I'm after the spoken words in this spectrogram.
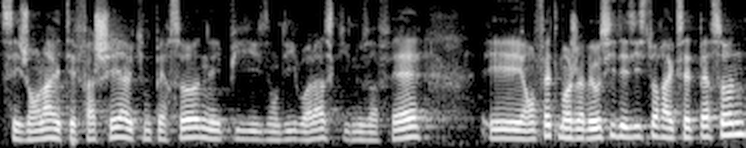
ces gens-là étaient fâchés avec une personne et puis ils ont dit voilà ce qu'il nous a fait. Et en fait, moi j'avais aussi des histoires avec cette personne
